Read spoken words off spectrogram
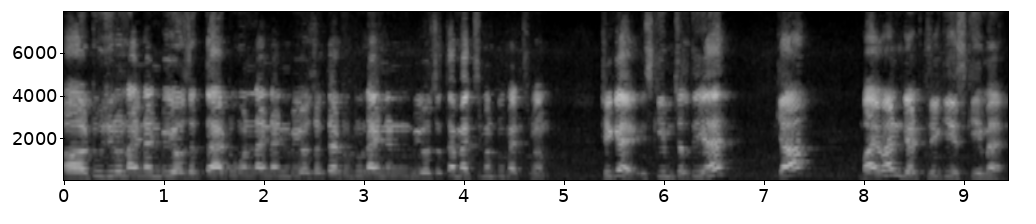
टू ज़ीरो नाइन नाइन भी हो सकता है टू वन नाइन नाइन भी हो सकता है टू टू नाइन नाइन भी हो सकता है मैक्सिमम टू मैक्सिमम ठीक है स्कीम चलती है। क्या? बाय वन गेट थ्री की स्कीम है।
